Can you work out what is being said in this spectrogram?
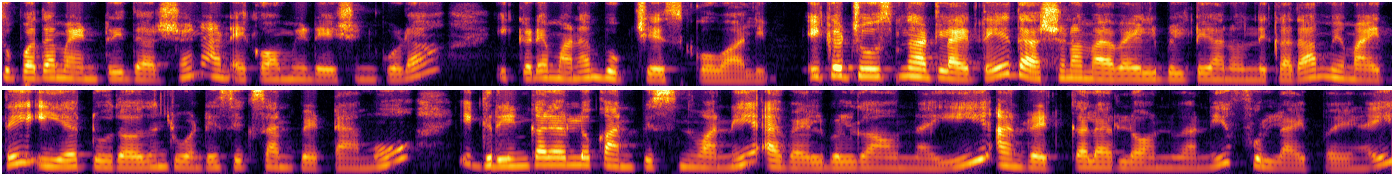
Supatham entry darshan and accommodation కూడా ఇక్కడే మనం బుక్ చేసుకోవాలి. ఇక్కడ చూసినట్లయితే దర్శనం అవైలబిలిటీ అని ఉంది కదా. మేమైతే year two thousand twenty six అని పెట్టాము. ఈ గ్రీన్ కలర్లో కనిపిస్తున్నవన్నీ అవైలబుల్గా ఉన్నాయి. అండ్ రెడ్ కలర్లో ఉన్నవన్నీ ఫుల్ అయిపోయాయి.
